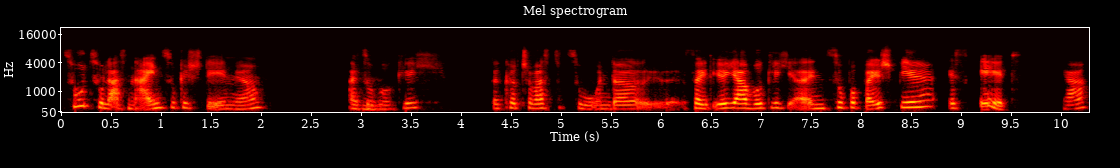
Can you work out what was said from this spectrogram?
zuzulassen, einzugestehen, ja. Also mhm. wirklich, da gehört schon was dazu. Und da seid ihr ja wirklich ein super Beispiel. Es geht. Ja.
